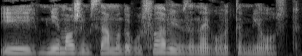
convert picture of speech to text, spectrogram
И ние можем само да го славим за неговата милост.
